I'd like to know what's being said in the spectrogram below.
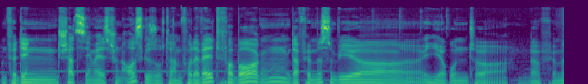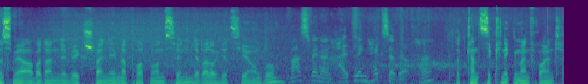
Und für den Schatz, den wir jetzt schon ausgesucht haben, vor der Welt verborgen, dafür müssen wir hier runter. Dafür müssen wir aber dann den Wegschrein nehmen, da porten wir uns hin. Der war doch jetzt hier irgendwo. Was, wenn ein Halbling Hexer wird, hä? Das kannst du knicken, mein Freund.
